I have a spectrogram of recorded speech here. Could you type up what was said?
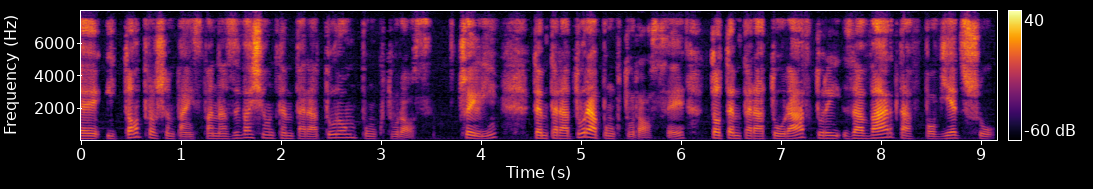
Y, I to, proszę Państwa, nazywa się temperaturą punktu Rosy. Czyli temperatura punktu Rosy to temperatura, w której zawarta w powietrzu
